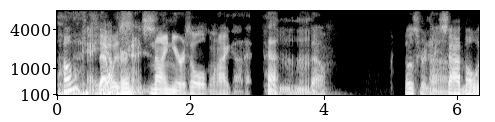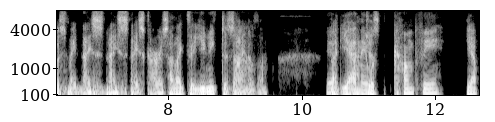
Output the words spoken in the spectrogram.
Oh, okay, that yeah, was nice. nine years old when I got it. Huh. Mm-hmm. So those were nice. Uh, Saab always made nice, nice, nice cars. I like the unique design of them. Yeah, but yeah, and they just were comfy. Yep.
